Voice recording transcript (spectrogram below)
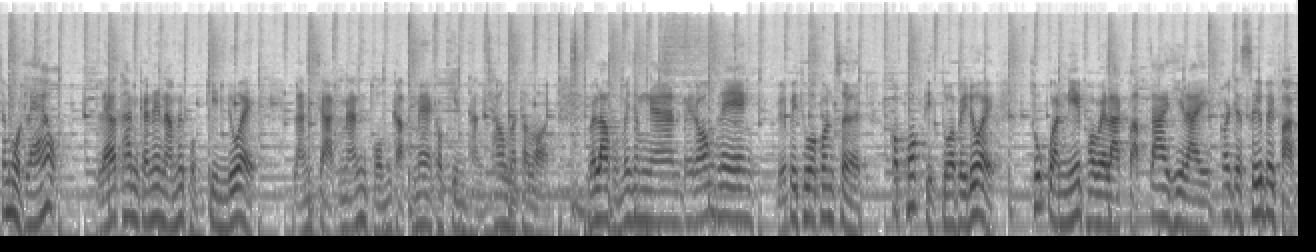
จะหมดแล้ว แล้วท่านก็แนะนำให้ผมกินด้วย หลังจากนั้นผมกับแม่ก็กินถังเช่ามาตลอด เวลาผมไปทำงานไปร้องเพลง หรือไปทัวร์คอนเสิร์ตก็พกติดตัวไปด้วย ทุกวันนี้พอเวลากลับใต้ทีไร ก็จะซื้อไปฝากเ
